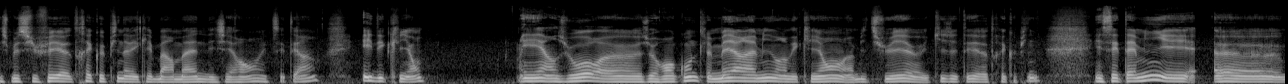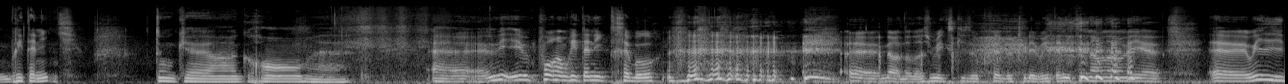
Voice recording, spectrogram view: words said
Je me suis fait très copine avec les barman, les gérants, etc. Et des clients. Et un jour, euh, je rencontre le meilleur ami d'un des clients habitués euh, avec qui j'étais euh, très copine. Et cet ami est britannique. Donc, un grand. Euh, pour un Britannique très beau. Euh, non, non, non, je m'excuse auprès de tous les Britanniques. Non, non, mais euh, euh, oui,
